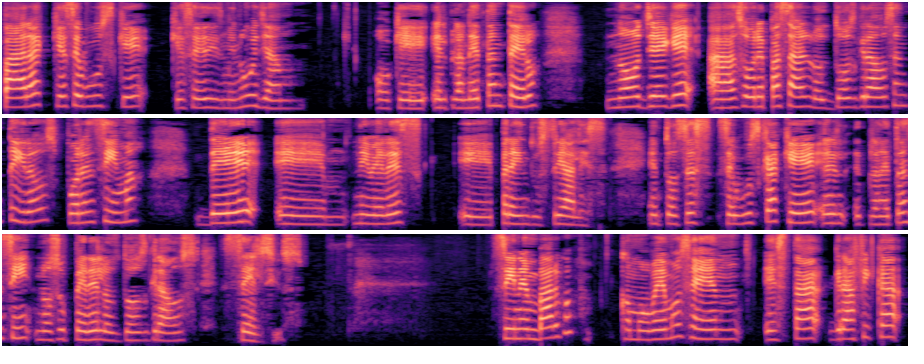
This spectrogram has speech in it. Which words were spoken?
para que se busque que se disminuyan o que el planeta entero no llegue a sobrepasar los 2 grados centígrados por encima de eh, niveles eh, preindustriales. Entonces, se busca que el, planeta en sí no supere los 2 grados Celsius. Sin embargo, como vemos en esta gráfica,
